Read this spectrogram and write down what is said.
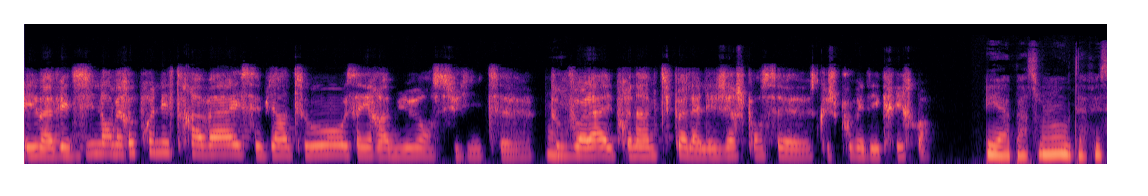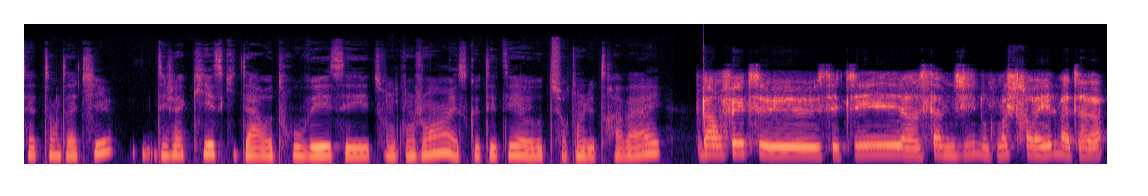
Et il m'avait dit non mais reprenez le travail, c'est bientôt, ça ira mieux ensuite. Euh. Donc voilà, il prenait un petit peu à la légère, je pense, euh, ce que je pouvais décrire quoi. Et à partir du moment où tu as fait cette tentative, déjà qui est-ce qui t'a retrouvé C'est ton conjoint? Est-ce que tu étais euh, sur ton lieu de travail? Bah en fait c'était un samedi. Donc moi je travaillais le matin là.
